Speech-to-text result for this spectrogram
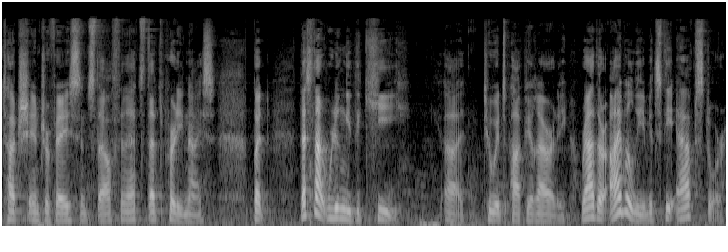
touch interface and stuff, and that's, that's pretty nice. But that's not really the key uh, to its popularity. Rather, I believe it's the App Store.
